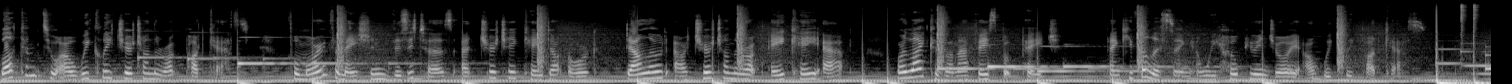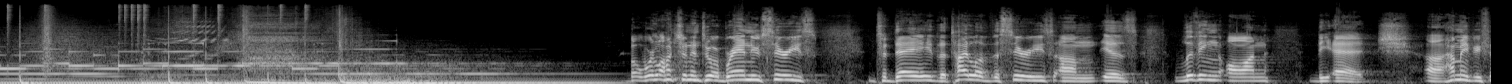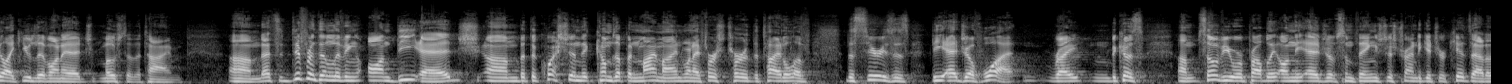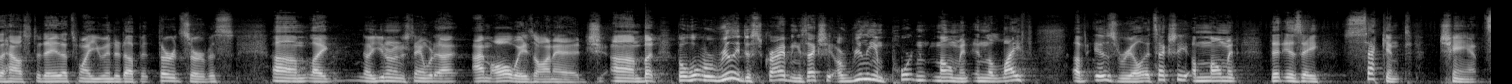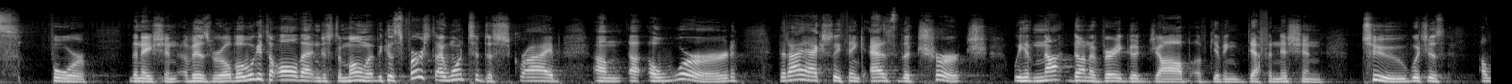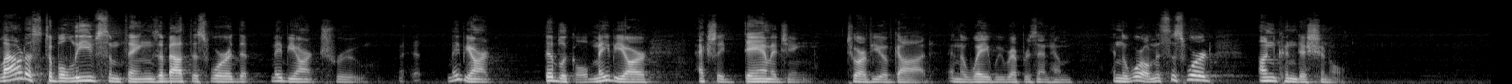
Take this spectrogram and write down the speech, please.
Welcome to our weekly Church on the Rock podcast. For more information, visit us at churchak.org, download our Church on the Rock AK app, or like us on our Facebook page. Thank you for listening, and we hope you enjoy our weekly podcast. But we're launching into a brand new series today. The title of the series um, is Living on the Edge. Uh, how many of you feel like you live on edge most of the time? Um, that's different than living on the edge. Um, but the question that comes up in my mind when I first heard the title of the series is the edge of what, right? Because um, some of you were probably on the edge of some things just trying to get your kids out of the house today. That's why you ended up at third service. Um, like, no, you don't understand what I, am always on edge. Um, but, but what we're really describing is actually a really important moment in the life of Israel. It's actually a moment that is a second chance for the nation of Israel. But we'll get to all that in just a moment because first I want to describe um, a, a word that I actually think, as the church, we have not done a very good job of giving definition to, which has allowed us to believe some things about this word that maybe aren't true, maybe aren't biblical, maybe are actually damaging to our view of God and the way we represent Him in the world. And it's this word unconditional.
